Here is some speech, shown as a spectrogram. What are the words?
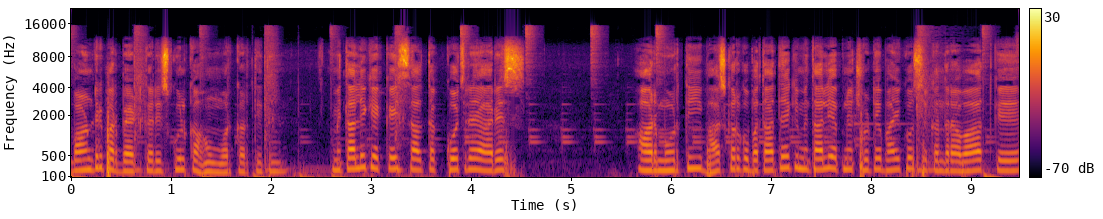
बाउंड्री पर बैठकर स्कूल का होमवर्क करती थी। मिताली के इक्कीस साल तक कोच रहे आर एस और मूर्ति भास्कर को बताते हैं कि मिताली अपने छोटे भाई को सिकंदराबाद के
